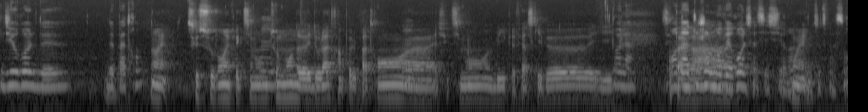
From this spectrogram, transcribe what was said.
du rôle de, de patron. Ouais. Parce que souvent, effectivement, Mm. tout le monde idolâtre un peu le patron. Mm. euh, effectivement, lui, il peut faire ce qu'il veut. il- Voilà. c'est On a toujours le mauvais rôle, ça c'est sûr, hein, Ouais. de toute façon.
